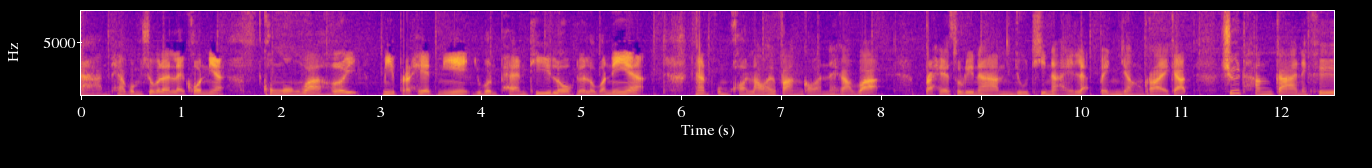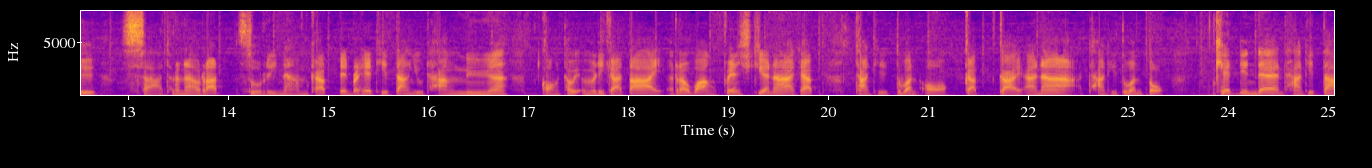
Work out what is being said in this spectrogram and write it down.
นามนะครับผมเชื่อว่าหลายๆคนเนี่ยคงงงว่าเฮ้ยมีประเทศนี้อยู่บนแผนที่โลกด้วยเหรอวะเนี่ยงั้นผมขอเล่าให้ฟังก่อนนะครับว่า ประเทศสุรินามอยู่ที่ไหนและเป็นอย่างไรครับ ชื่อทางการเนี่ยคือ สาธารณรัฐสุรินามครับ เป็นประเทศที่ตั้งอยู่ทางเหนือของทวีปอเมริกาใต้ ระหว่างเฟรนช์เกียนาครับ ทางทิศตะวันออกกับไกอานาทางทิศตะวันตกเขตดินแดนทางทิศใต้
